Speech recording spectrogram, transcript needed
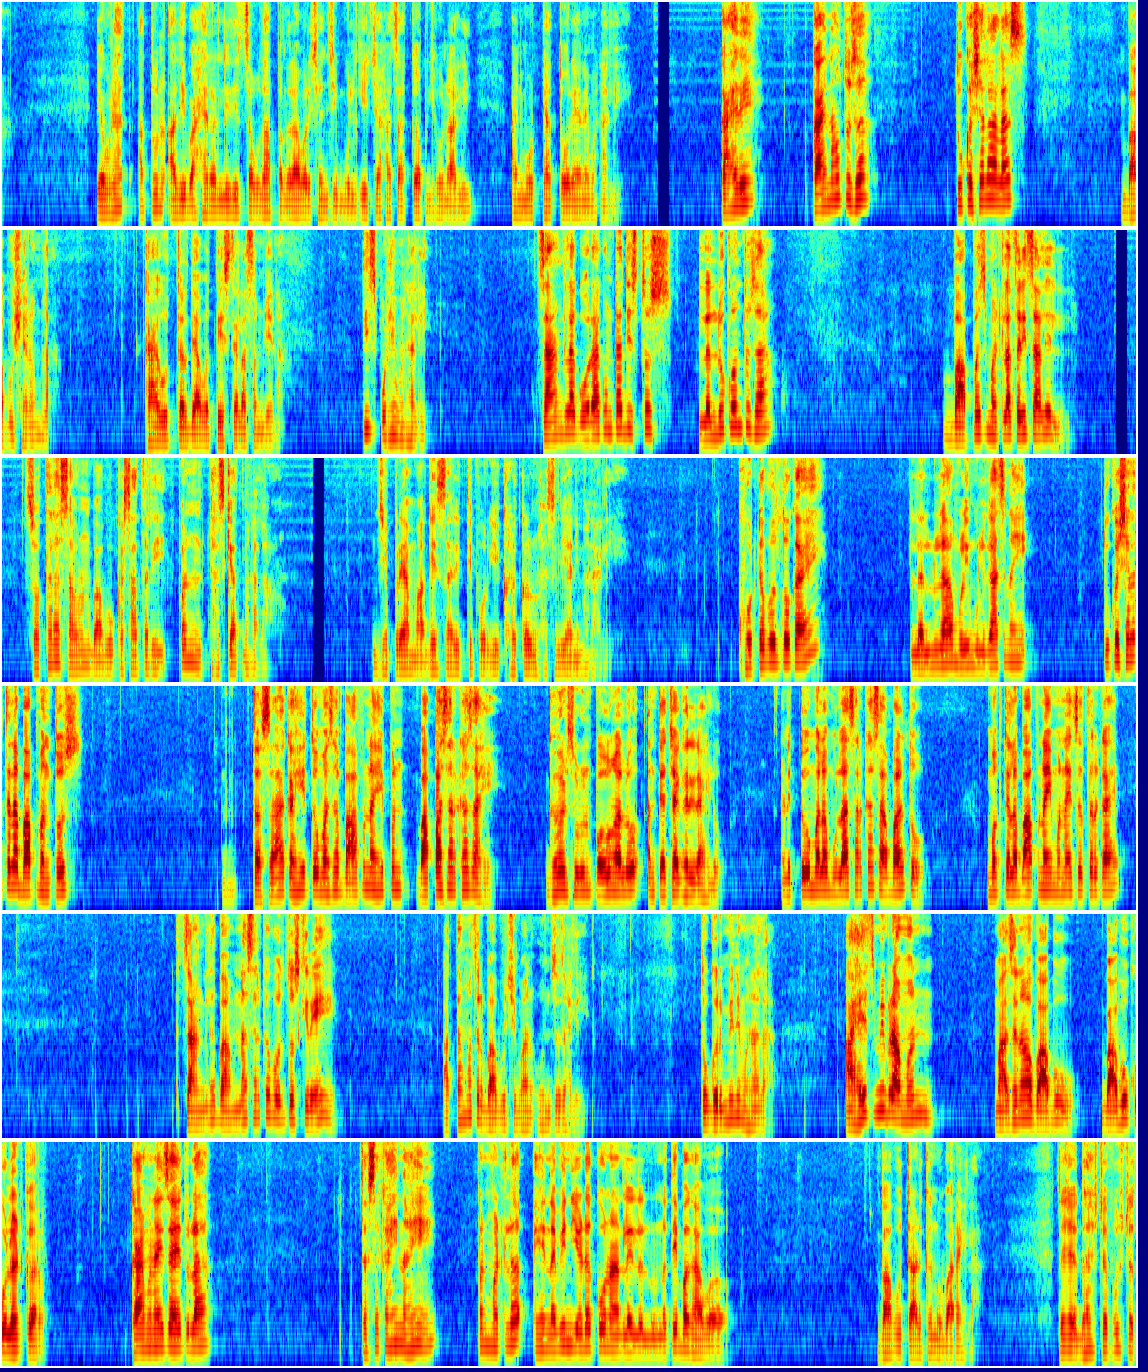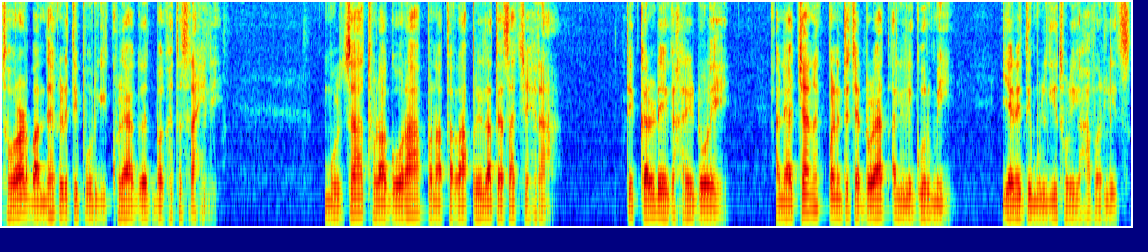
एवढ्यात आतून आधी बाहेर आलेली ती चौदा पंधरा वर्षांची मुलगी चहाचा कप घेऊन आली आणि मोठ्या तोऱ्याने म्हणाली काय रे? काय नाव तुझं? तू कशाला आलास? बाबू शरमला. काय उत्तर द्यावं तेच त्याला समजेना. तीच पुढे म्हणाली चांगला गोराकुंटा दिसतोस. लल्लू कोण तुझा? बापच म्हटला तरी चालेल. स्वतःला सावरून बाबू कसा तरी पण ठसक्यात म्हणाला. झिपऱ्या मागे सारी ती पोरगी खळखळून हसली आणि म्हणाली खोटं बोलतो काय? लल्लूला मुळी मुलगाच नाही. तू कशाला त्याला बाप म्हणतोस? तसा काही तो माझा बाप नाही पण बापासारखाच आहे. घर सोडून पळून आलो आणि त्याच्या घरी राहिलो. आणि तो मला मुलासारखा सांभाळतो. मग त्याला बाप नाही म्हणायचं तर काय? चांगलं बामणासारखं बोलतोस की रे? आता मात्र बाबूची मान उंच झाली. तो गुरमीने म्हणाला आहेच मी ब्राह्मण. माझं नाव बाबू बाबू कोल्हटकर. काय म्हणायचं आहे तुला? तसं काही नाही पण म्हटलं हे नवीन येडं कोण आणलंय लल्लूनं ते बघावं. बाबू ताडकन उभा राहिला. त्याच्या धष्टपुष्ट थोराड बांध्याकडे ती पोरगी खुळ्यागत बघतच राहिली. मूळचा थोडा गोरा पण आता रापलेला त्याचा चेहरा. ते करडे घारे डोळे आणि अचानकपणे त्याच्या डोळ्यात आलेली गुरमी. याने ती मुलगी थोडी घाबरलीच.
